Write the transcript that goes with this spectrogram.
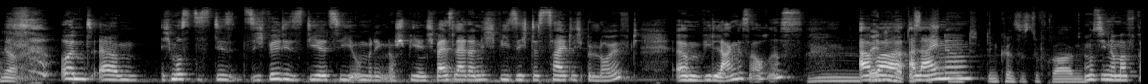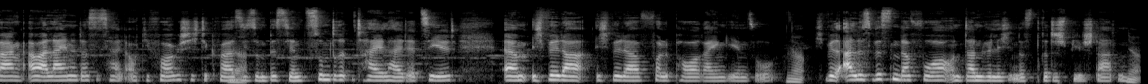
Ja. Und ähm, ich muss das, ich will dieses DLC unbedingt noch spielen. Ich weiß leider nicht, wie sich das zeitlich beläuft, ähm, wie lang es auch ist. Benny aber alleine gespielt, den könntest du fragen. muss ich nochmal fragen, aber alleine, dass es halt auch die Vorgeschichte quasi Ja. so ein bisschen zum dritten Teil halt erzählt. Ähm, ich will da, ich will da volle Power reingehen, so. Ja. Ich will alles wissen davor und dann will ich in das dritte Spiel starten. Ja.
